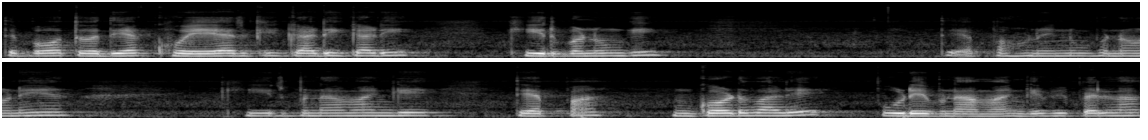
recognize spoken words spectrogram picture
ਤੇ ਬਹੁਤ ਵਧੀਆ ਖੋਏ ਵਰਗੀ ਗਾੜੀ ਗਾੜੀ ਖੀਰ ਬਣੂਗੀ। ਤੇ ਆਪਾਂ ਹੁਣ ਇਹਨੂੰ ਬਣਾਉਣੇ ਆ। ਖੀਰ ਬਣਾਵਾਂਗੇ ਤੇ ਆਪਾਂ ਗੁੜ ਵਾਲੇ ਪੂੜੇ ਬਣਾਵਾਂਗੇ ਵੀ ਪਹਿਲਾਂ।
